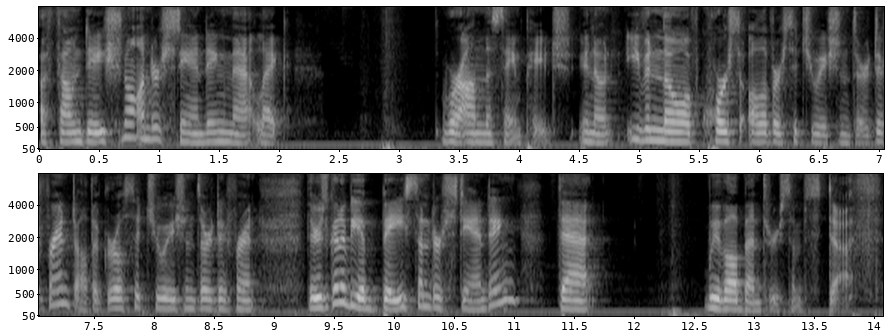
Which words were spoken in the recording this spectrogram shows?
A foundational understanding that, like, we're on the same page. You know, even though, of course, all of our situations are different, all the girl situations are different, there's going to be a base understanding that we've all been through some stuff.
